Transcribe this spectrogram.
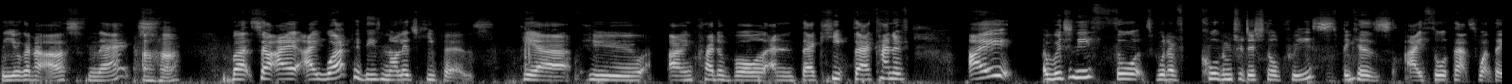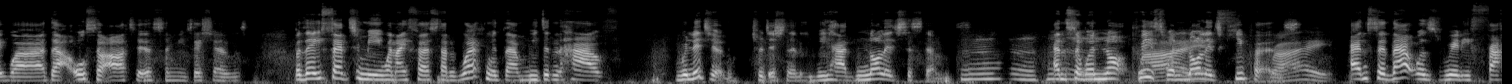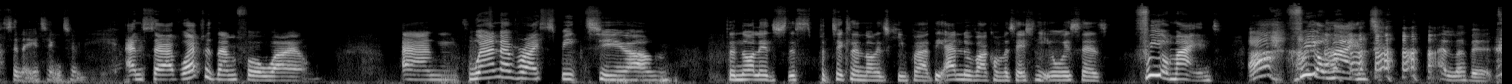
that you're gonna ask next. Uh huh. But so I, I work with these knowledge keepers here who are incredible and they're keep they're kind of I originally thought would have called them traditional priests because I thought that's what they were. They're also artists and musicians. But they said to me when I first started working with them, we didn't have religion traditionally. We had knowledge systems. And so we're not priests, we're knowledge keepers. Right. And so that was really fascinating to me. And so I've worked with them for a while. And whenever I speak to um, the knowledge, this particular knowledge keeper, at the end of our conversation, he always says, free your mind, Ah, free your mind. I love it.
